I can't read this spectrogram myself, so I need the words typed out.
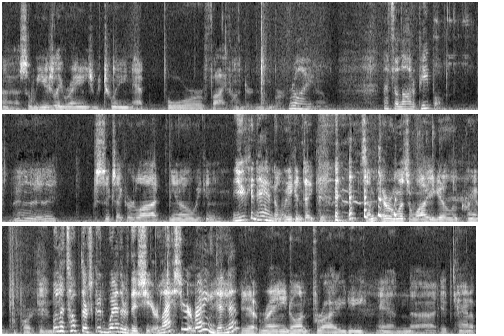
Uh, so we usually range between that four or 500 number. Right. You know. That's a lot of people. Uh, six acre lot, you know, we can You can handle we it. can take care of it. Some every once in a while you get a little cramped for parking. Well, let's hope there's good weather this year. Last year it rained, didn't it? it rained on Friday, and uh, it kind of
